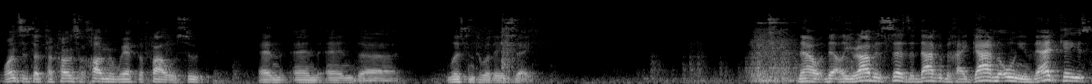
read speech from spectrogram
Once it's a takan sachamim, we have to follow suit and and and uh, listen to what they say. Now, the Al Rabbah says that David b'chaygav only in that case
